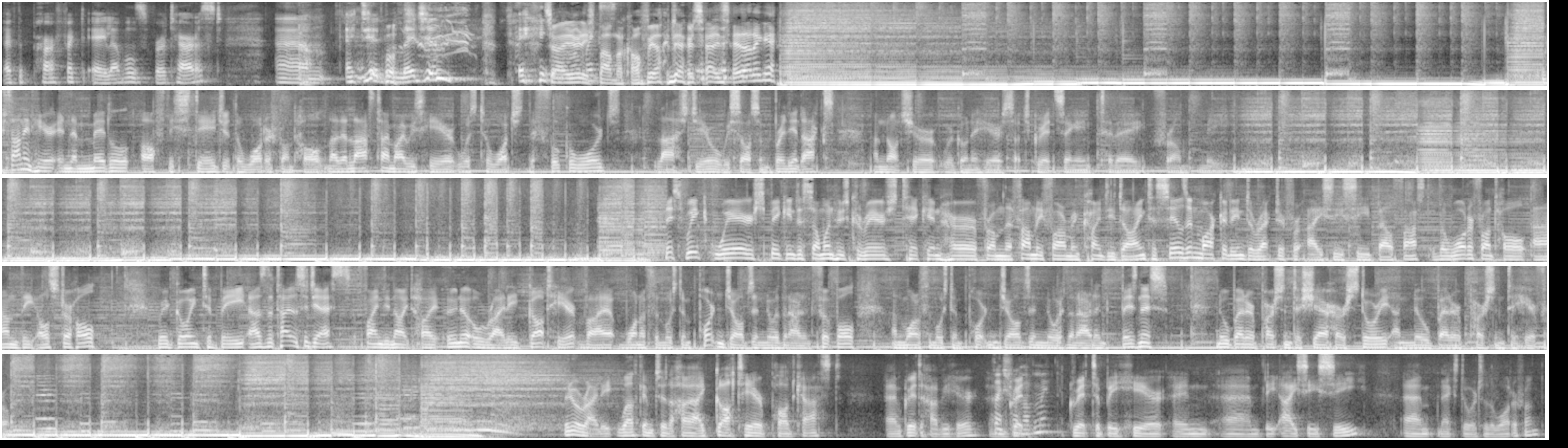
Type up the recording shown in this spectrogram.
I have the perfect A levels for a terrorist. Um, I did religion. Sorry, I nearly spat my coffee out there. Sorry, say that again. We're standing here in the middle of the stage at the Waterfront Hall. Now, the last time I was here was to watch the Folk Awards last year, where we saw some brilliant acts. I'm not sure we're going to hear such great singing today from me. This week, we're speaking to someone whose career's taken her from the family farm in County Down to sales and marketing director for ICC Belfast, the Waterfront Hall, and the Ulster Hall. We're going to be, as the title suggests, finding out how Oonagh O'Reilly got here via one of the most important jobs in Northern Ireland football and one of the most important jobs in Northern Ireland business. No better person to share her story and no better person to hear from. Oonagh O'Reilly, welcome to the How I Got Here podcast. Um, great to have you here. Um, Thanks for great, having me. Great to be here in um, the ICC um, next door to the waterfront.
